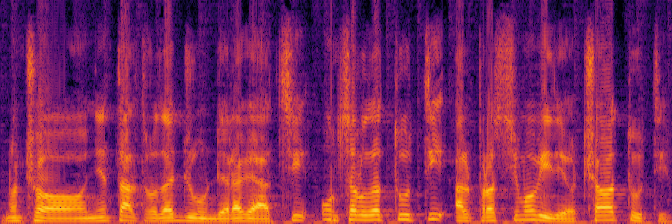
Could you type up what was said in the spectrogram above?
non ho nient'altro da aggiungere ragazzi. Un saluto a tutti al prossimo video. Ciao a tutti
